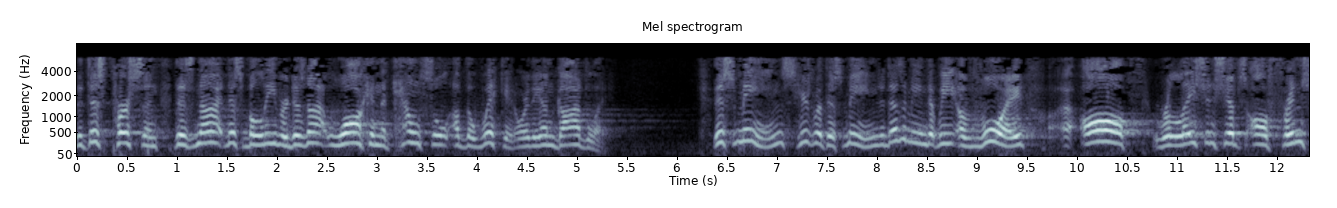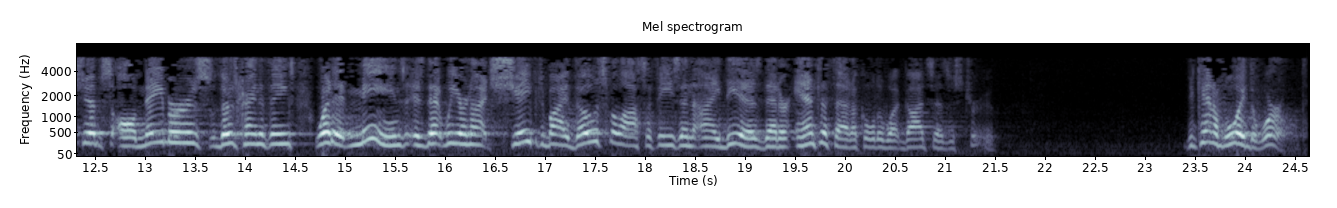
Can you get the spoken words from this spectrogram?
that this person does not, this believer does not walk in the counsel of the wicked or the ungodly. This means, here's what this means. It doesn't mean that we avoid uh, all relationships, all friendships, all neighbors, those kind of things. What it means is that we are not shaped by those philosophies and ideas that are antithetical to what God says is true. You can't avoid the world.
